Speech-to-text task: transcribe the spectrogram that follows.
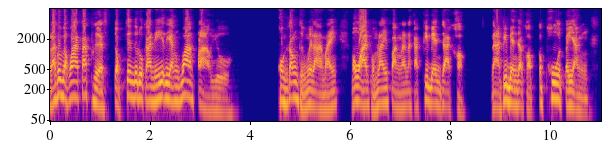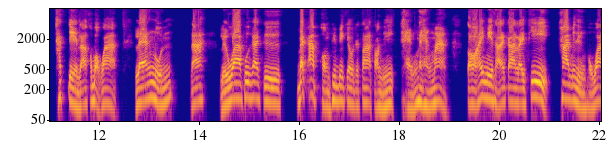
หลายคนบอกว่าถ้าเผื่อจบเส้นฤดูกาลนี้ยังว่างเปล่าอยู่ คงต้องถึงเวลาไหมเมื่อวานผมเล่ฟังแล้วนะครับ พี่เบนจาขอบนะพี่เบนจาขอบก็พูดไปอย่างชัดเจนแล้วเขาบอกว่า แรงหนุนนะหรือว่าพูดง่ายคือแบ็กอัพของพี่มิเกลเตต้าตอนนี้แข็งแรงมาก ต่อให้มีสถานการณ์อะไรที่คาดไม่ถึงผมว่า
